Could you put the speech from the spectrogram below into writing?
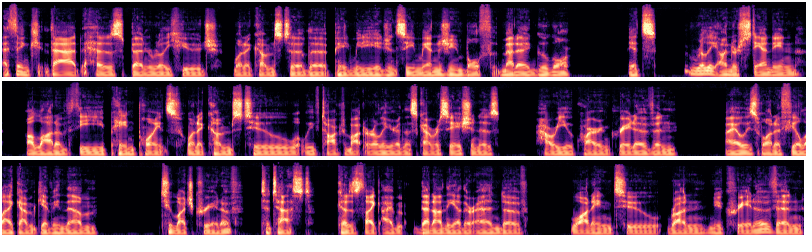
I think that has been really huge when it comes to the paid media agency managing both Meta and Google. It's really understanding a lot of the pain points when it comes to what we've talked about earlier in this conversation is how are you acquiring creative and I always want to feel like I'm giving them too much creative to test because like I've been on the other end of wanting to run new creative and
